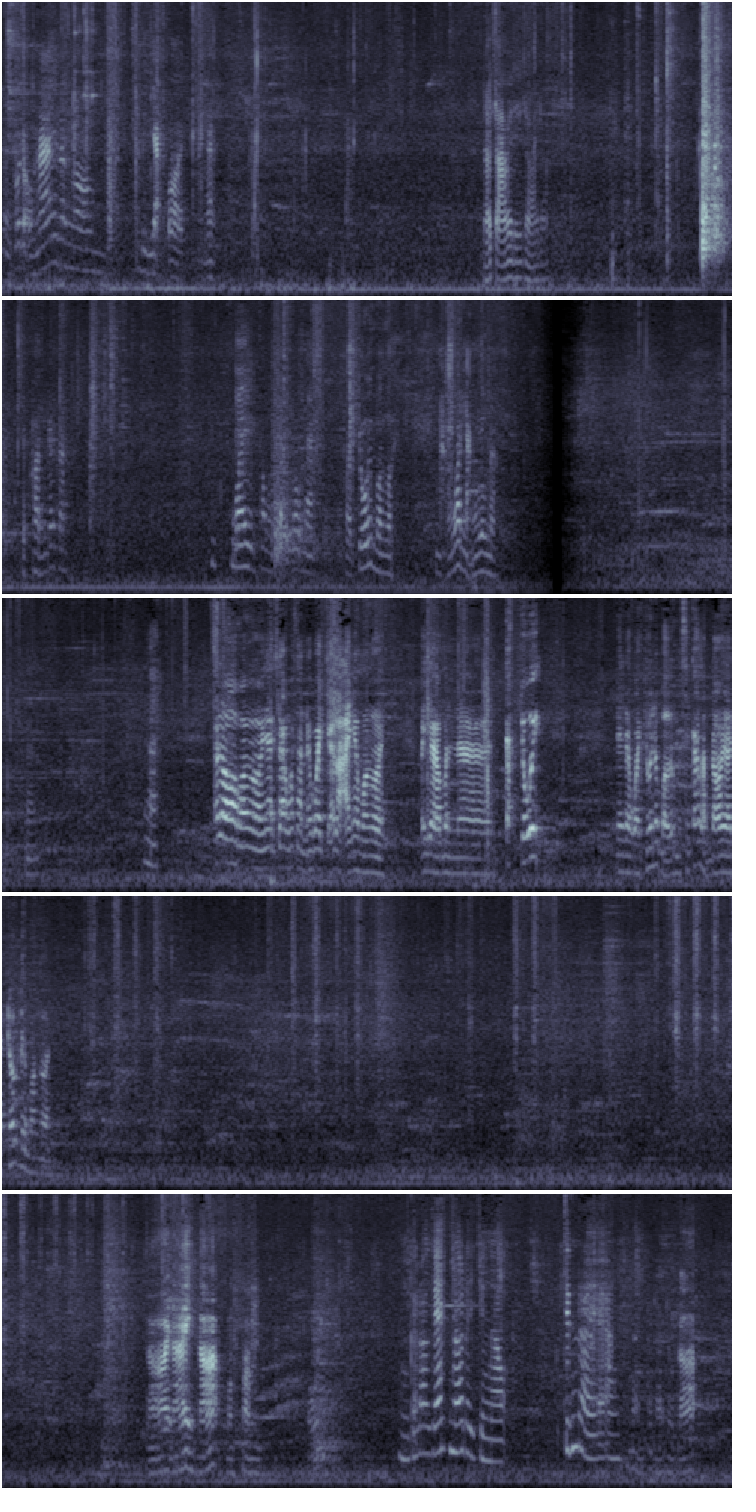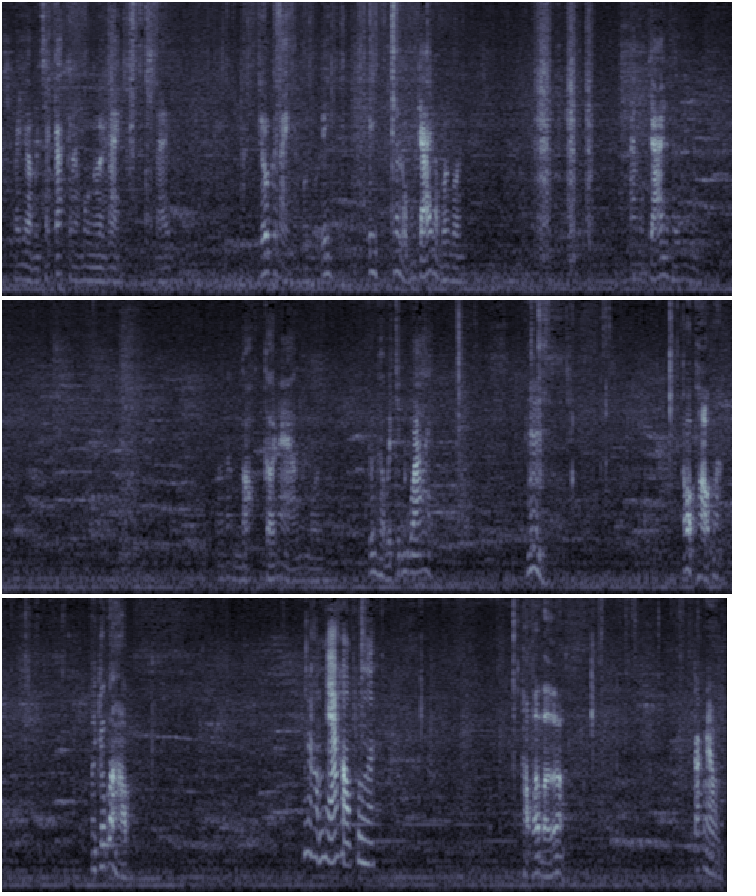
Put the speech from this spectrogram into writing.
này có đậu hái nó ngon nó bị giặt rồi. Nè. Đợi tao cái đi rồi đó chụp hình cái coi. Quay xong rồi chụp luôn nè. Và chuối mọi người. Nặng quá nặng luôn nè. Rồi. hello mọi người nha trang quá thành đã quay trở lại nha mọi người. Bây giờ mình à, cắt chuối. Đây là quả chuối nó bự mình sẽ cắt làm đôi ra trước đi mọi người rồi đây đó một phần. Ui, Ừ, cái đó gác nó đi chừng nào. Chín rồi ăn. Đó. Bây giờ mình sẽ cắt cái này mọi người này. Đây. Trước cái này nè mọi người. Ý, ý, nó rụng trái rồi mọi người. Ăn một trái nó thử nó ngọt cỡ nào nè mọi người. Chú hơi bị chín quá. Uhm. có một hộp mà. Con chú có hộp nó không nhả hộp luôn à. Hộp ở bự không? Cắt nhau.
